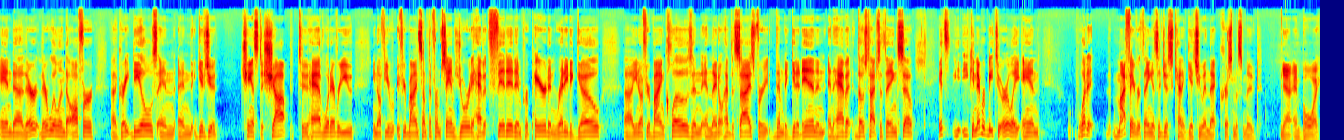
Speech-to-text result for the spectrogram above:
and uh, they're they're willing to offer uh, great deals and and it gives you a chance to shop, to have whatever you you know if you if you're buying something from Sam's Jewelry to have it fitted and prepared and ready to go. Uh, you know, if you're buying clothes and, and they don't have the size for them to get it in and, and have it, those types of things. So it's you can never be too early. And what it my favorite thing is it just kind of gets you in that Christmas mood. Yeah, and boy,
